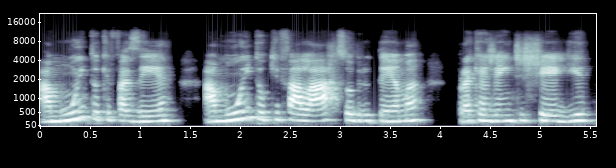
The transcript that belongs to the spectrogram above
há muito o que fazer, há muito o que falar sobre o tema para que a gente chegue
